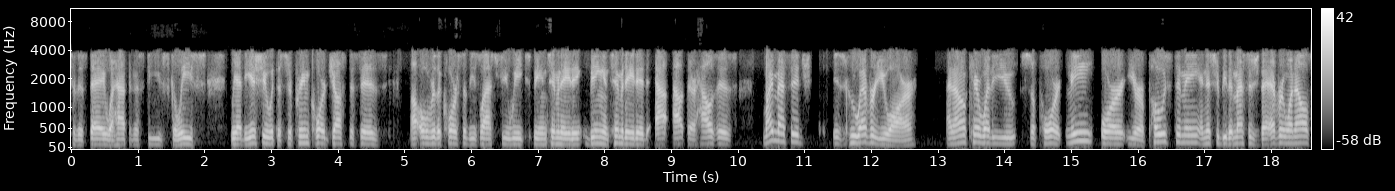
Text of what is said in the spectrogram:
to this day what happened to Steve Scalise. We had the issue with the Supreme Court justices uh, over the course of these last few weeks being intimidating, being intimidated out, out their houses. My message is whoever you are, and I don't care whether you support me or you're opposed to me, and this should be the message that everyone else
